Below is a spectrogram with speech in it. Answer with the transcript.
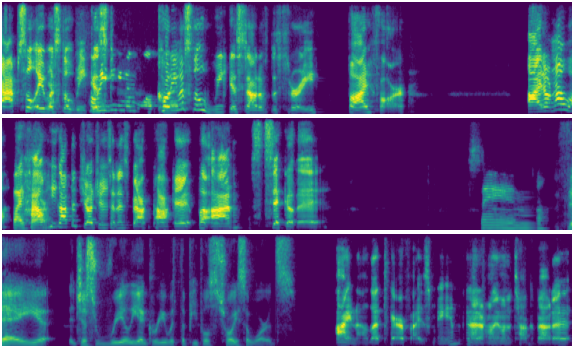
absolutely was the weakest. Cody didn't even look Cody was the weakest out of the three by far. I don't know By how far. he got the judges in his back pocket, but I'm sick of it. Same. They just really agree with the People's Choice Awards. I know that terrifies me, and I don't really want to talk about it.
